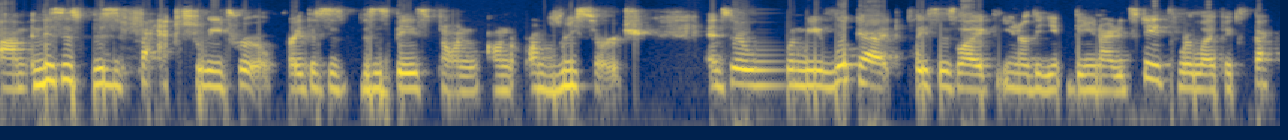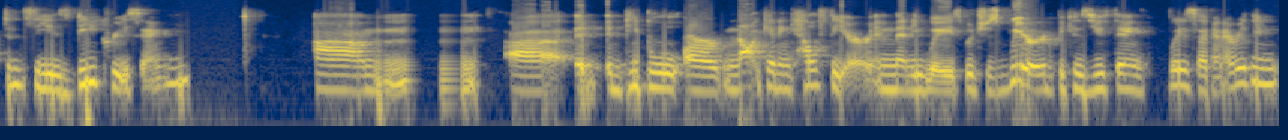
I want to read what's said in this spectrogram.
Um, and this is this is factually true right? This is this is based on, on, on research. And so when we look at places like you know the, the united states where life expectancy is decreasing um, uh, people are not getting healthier in many ways, which is weird because you think, wait a second, everything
